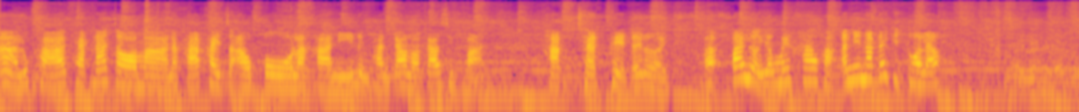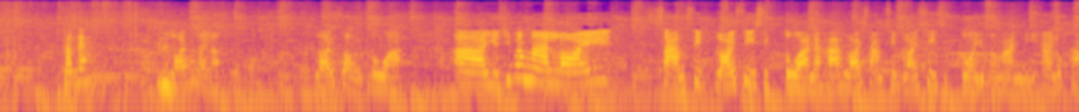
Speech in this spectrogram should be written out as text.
อ่าลูกค้าแคปหน้าจอมานะคะ ใครจะเอาโปรราคานี้ 1,990 บาท ทักแชทเพจได้เลยปะป้ายเหลืองยังไม่เข้าค่ะ อันนี้นับได้กี่ตัวแล้ว นับได้ร้อยเท่าไหร่แล้วร้อยสองตัว อ่าอยู่ที่ประมาณร้อยสามสิบร้อยสี่สิบตัวนะคะร้อยสามสิบร้อยสี่สิบตัวอยู่ประมาณนี้อ่าลูกค้า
